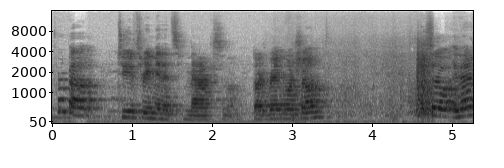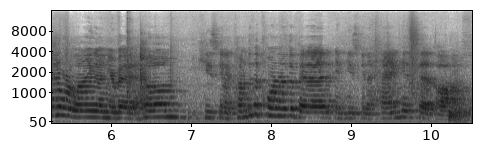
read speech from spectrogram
for about two to three minutes maximum. Dr. Brent, you want to show him? So imagine we're lying on your bed at home he's going to come to the corner of the bed and he's going to hang his head off.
